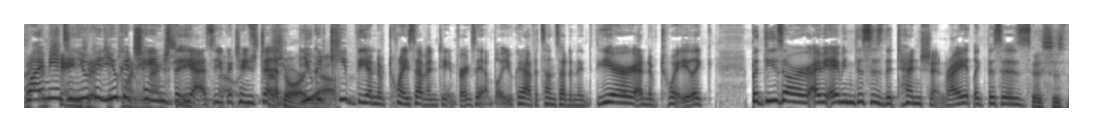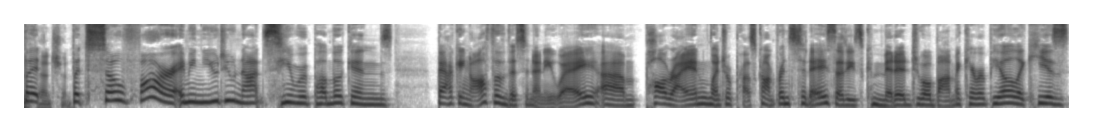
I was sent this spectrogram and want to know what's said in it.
well, I mean, so you could you could change the yeah, so you could change to Sure, you yeah. could keep the end of 2017, for example. You could have it sunset in the the year, end of 20, like. But these are, I mean, I mean, this is the tension, right? Like this is This is the but, tension. But so far, I mean, you do not see Republicans backing off of this in any way. Um, Paul Ryan went to a press conference today, said he's committed to Obamacare repeal. Like he is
